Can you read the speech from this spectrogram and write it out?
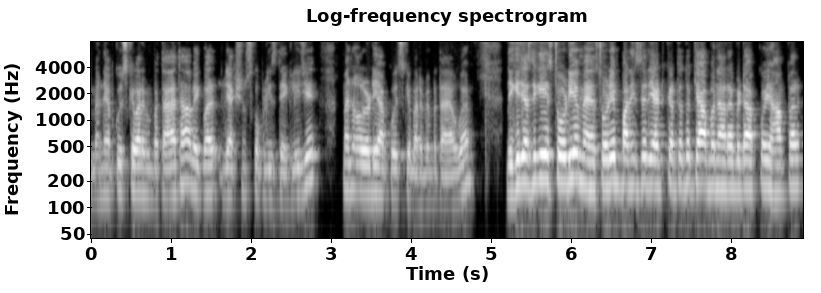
मैंने आपको इसके बारे में बताया था। अब एक बार रिएक्शंस को प्लीज़ देख लीजिए। मैंने ऑलरेडी आपको इसके बारे में बताया हुआ है। देखिए, जैसे कि सोडियम है सोडियम पानी से रिएक्ट करता है तो क्या बना रहा है बेटा आपको यहाँ पर?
